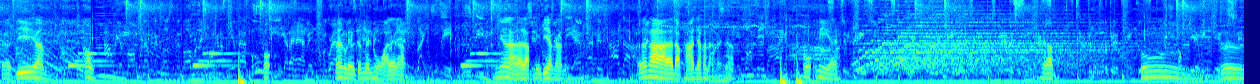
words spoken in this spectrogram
เออเยี่ยมเอ้โอ้แม่งเร็วจนเป็นหัวเลยนะครับนี่ขนาดระดับมีเดียมนะครับเนี่ยเออถ้าระดับฮาร์ดจะขนาดไหนนะครับ โอ้นี่ไงนะครับโอ้เออ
